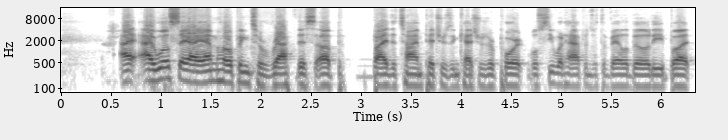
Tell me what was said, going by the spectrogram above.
I, I will say I am hoping to wrap this up by the time pitchers and catchers report. We'll see what happens with availability, but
